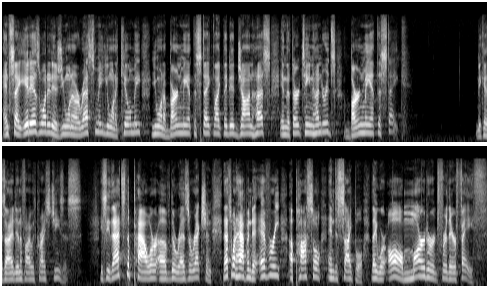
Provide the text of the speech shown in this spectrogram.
and say, It is what it is. You want to arrest me? You want to kill me? You want to burn me at the stake like they did John Huss in the 1300s? Burn me at the stake because I identify with Christ Jesus. You see, that's the power of the resurrection. That's what happened to every apostle and disciple. They were all martyred for their faith.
